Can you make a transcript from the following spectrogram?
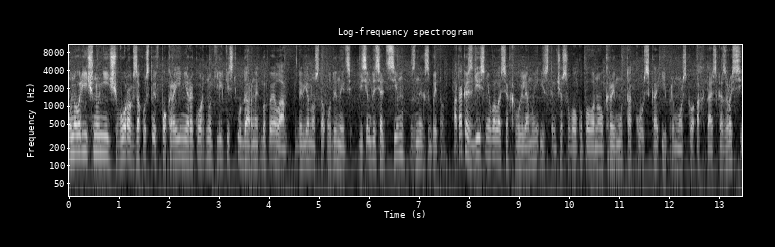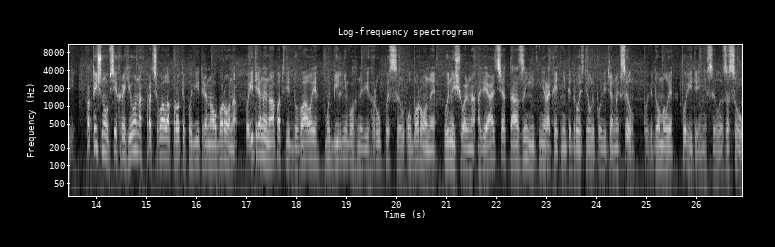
У новорічну ніч ворог запустив по країні рекордну кількість ударних БПЛА 90 одиниць, 87 з них збито. Атака здійснювалася хвилями із тимчасово окупованого Криму та Курська і Приморсько-Ахтарська з Росії. Фактично у всіх регіонах працювала протиповітряна оборона. Повітряний напад відбивали мобільні вогневі групи сил оборони, винищувальна авіація та зенітні ракетні підрозділи повітряних сил. Повідомили повітряні сили ЗСУ.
